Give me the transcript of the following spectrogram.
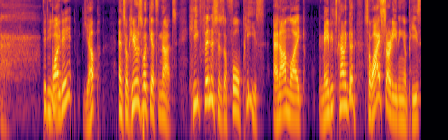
Did he eat it? Yep. And so here's what gets nuts. He finishes a full piece, and I'm like, maybe it's kind of good. So I start eating a piece,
